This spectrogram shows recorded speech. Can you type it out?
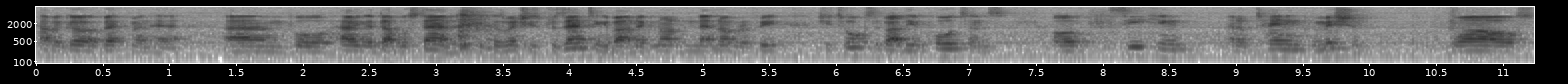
have a go at Beckman here um, for having a double standard, because when she's presenting about netnography, she talks about the importance of seeking and obtaining permission, whilst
